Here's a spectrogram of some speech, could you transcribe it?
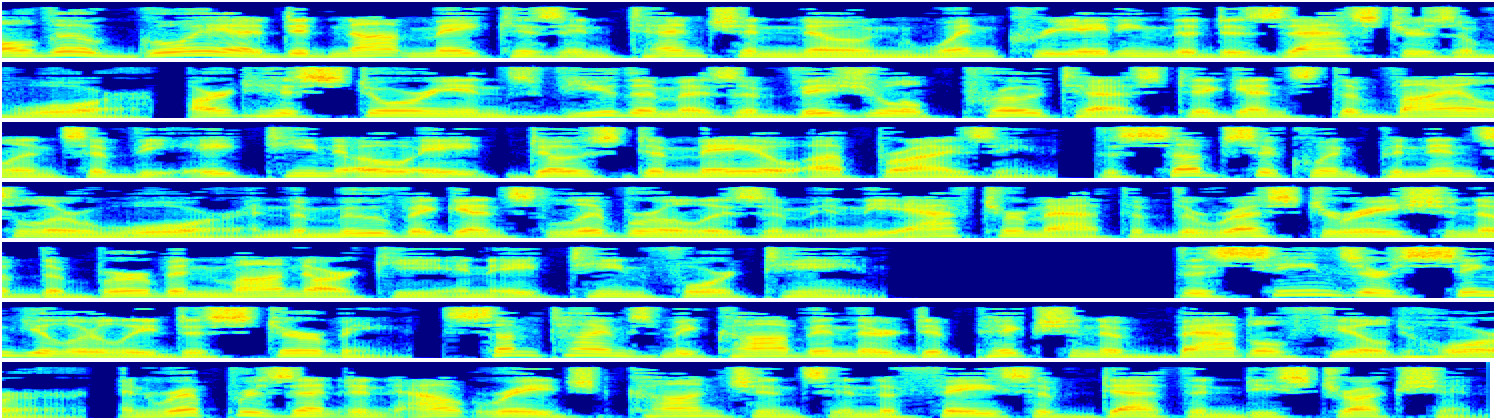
Although Goya did not make his intention known when creating the disasters of war, art historians view them as a visual protest against the violence of the 1808 Dos de Mayo uprising, the subsequent Peninsular War and the move against liberalism in the aftermath of the restoration of the Bourbon monarchy in 1814. The scenes are singularly disturbing, sometimes macabre in their depiction of battlefield horror, and represent an outraged conscience in the face of death and destruction.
